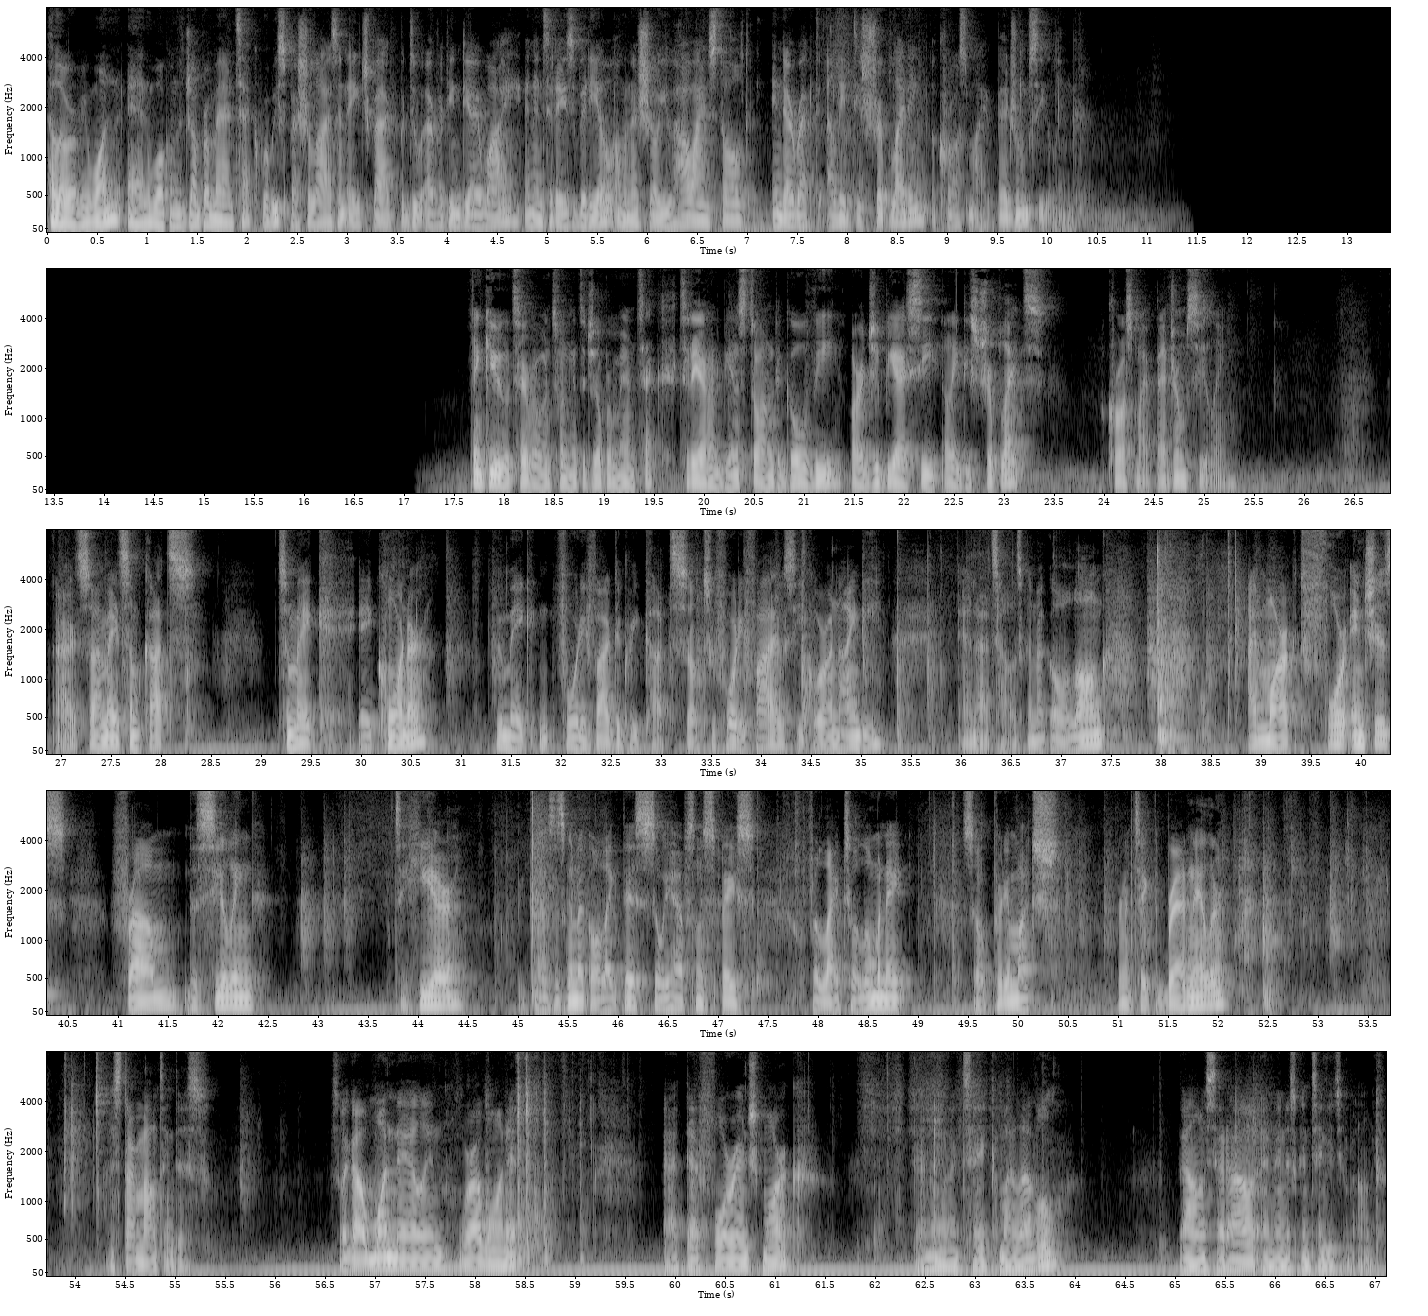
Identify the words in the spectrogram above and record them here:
Hello everyone and welcome to Jumperman Tech where we specialize in HVAC but do everything DIY and in today's video I'm going to show you how I installed indirect LED strip lighting across my bedroom ceiling. Thank you to everyone tuning into Jumperman Tech. Today I'm going to be installing the Govee RGBIC LED strip lights across my bedroom ceiling. Alright, so I made some cuts to make a corner. We make 45 degree cuts. So 245s equal a 90. And that's how it's gonna go along. I marked four inches from the ceiling to here because it's gonna go like this so we have some space for light to illuminate. So pretty much we're gonna take the brad nailer and start mounting this. So I got one nail in where I want it at that four inch mark. Then I'm gonna take my level, balance that out, and then just continue to mount.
